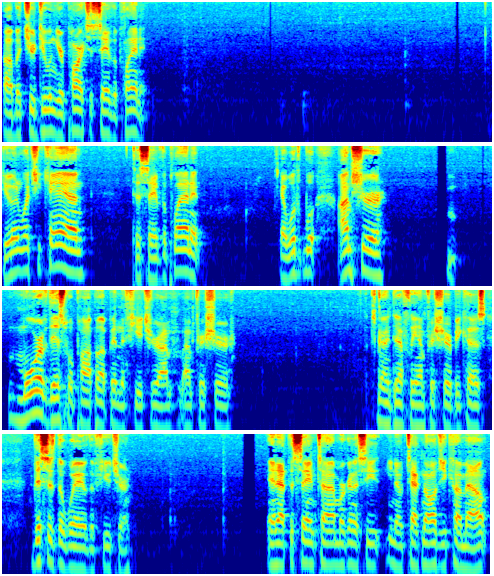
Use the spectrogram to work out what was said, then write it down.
uh, but you're doing your part to save the planet. Doing what you can to save the planet. Yeah, we'll, we'll, I'm sure more of this will pop up in the future. I'm, I'm for sure. I definitely am for sure because this is the way of the future. And at the same time, we're going to see you know technology come out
